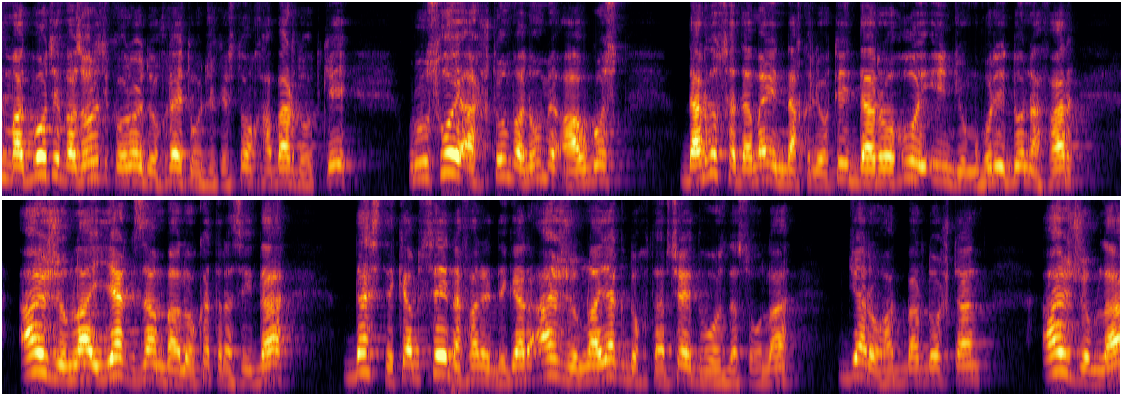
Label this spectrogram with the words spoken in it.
матбуоти вазорати корҳои дохилаи тоҷикистон хабар дод ки рӯзҳои аштум ва нуми август дар ду садамаи нақлиётӣ дар роҳҳои ин ҷумҳурӣ ду нафар аз ҷумла як зан ба ҳалокат расида дасти кам се нафари дигар аз ҷумла як духтарчаи дувоздаҳсола ҷароҳат бардоштанд. аз ҷумла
